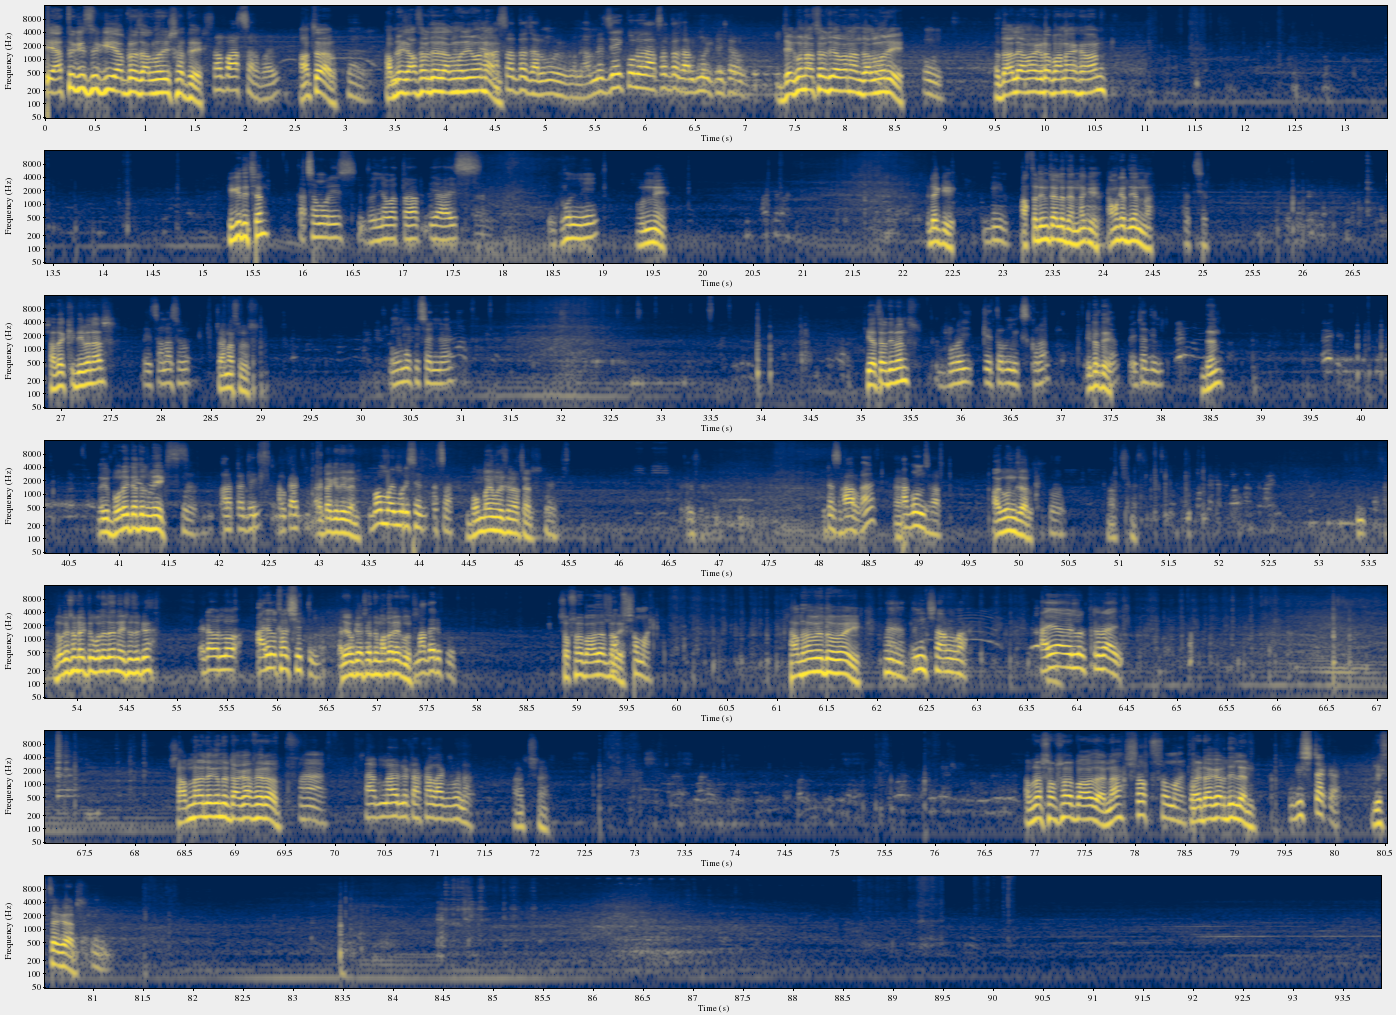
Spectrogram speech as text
এত কিছু কি আপনার জালমুড়ির সাথে? সব আচার ভাই। আচার? হ্যাঁ। আপনি আচার দিয়ে জালমুড়ি বানান? আচার দা ঝালমুড়ি বানাই। আপনি যে কোনো আচার দা ঝালমুড়ি খেতে পারবেন। যে কোনো আচার দিয়ে বানান জালমুড়ি হুম। তাহলে আমাকে একটা বানায় খাওয়ান। কি কি দিচ্ছেন? কাঁচামরিচ ধন্যবাদ পেঁয়াজ ঘুগনি। ঘুন্নি এটা কি? ডিম। আচার ডিম চাইলে দেন নাকি? আমাকে দেন না। আচ্ছা। সাথে কি দিবেন আর? এই চানাচুর। চানাচুর। না কি আচার দিবেন? বড়ই মিক্স করা এটাতে? এটা- দিন। দেন। এই বড়ই তেঁতুল মিক্স আরেকটা দিই হালকা একটু- কি দিবেন? বোম্বাই মরিচের আচ্ছা। বোম্বাই মরিচের আচার এটা ঝাল হ্যাঁ? হ্যাঁ। আগুন ঝাল। আগুন হুম। আচ্ছা। লোকেশনটা একটু বলে দেন এই সুযোগে। এটা হলো আরেল খাল সেতু। আরে ওকে সাথে মাদারীপুর। মাদারীপুর। সবসময় পাওয়া যাবে সব সময় স্বাদ হবে তো ভাই? হ্যাঁ ইনশাআল্লাহ। খাইয়া হলো ট্রাই স্বাদ না হলে কিন্তু টাকা ফেরত। হ্যাঁ স্বাদ না হলে টাকা লাগবে না। আচ্ছা। আপনার সবসময় পাওয়া যায় না? সব সময় কয় টাকার দিলেন? বিশ টাকা। বিশ টাকার।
